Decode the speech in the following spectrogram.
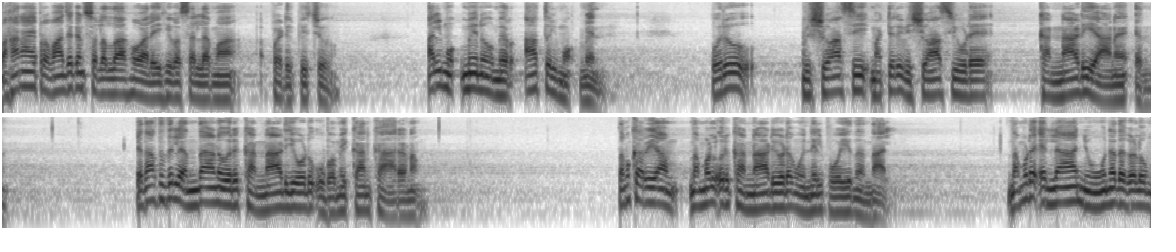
മഹാനായ പ്രവാചകൻ സല്ലല്ലാഹു അലഹി വസല്ലമ പഠിപ്പിച്ചു. അൽ മുഅ്മിനു മിർ ആത്തുൽ മുഅ്മിൻ. ഒരു വിശ്വാസി മറ്റൊരു വിശ്വാസിയുടെ കണ്ണാടിയാണ് എന്ന്. യഥാർത്ഥത്തിൽ എന്താണ് ഒരു കണ്ണാടിയോട് ഉപമിക്കാൻ കാരണം? നമുക്കറിയാം നമ്മൾ ഒരു കണ്ണാടിയുടെ മുന്നിൽ പോയി നിന്നാൽ നമ്മുടെ എല്ലാ ന്യൂനതകളും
